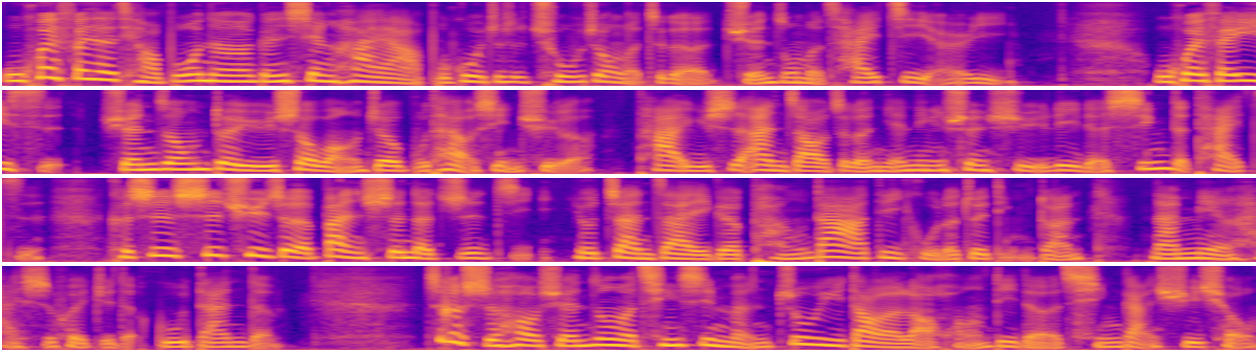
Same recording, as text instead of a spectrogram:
武惠妃的挑拨呢，跟陷害啊，不过就是出中了这个玄宗的猜忌而已。武惠妃一死，玄宗对于寿王就不太有兴趣了。他于是按照这个年龄顺序立了新的太子，可是失去这半生的知己，又站在一个庞大帝国的最顶端，难免还是会觉得孤单的。这个时候，玄宗的亲信们注意到了老皇帝的情感需求，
